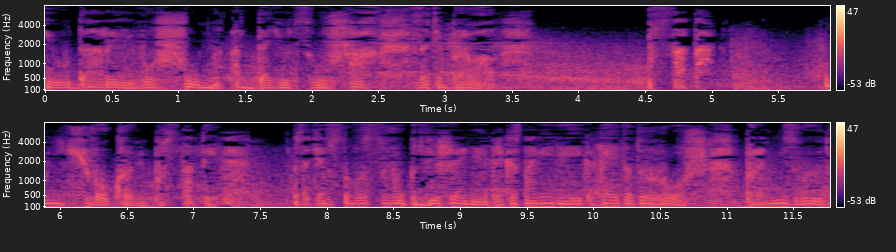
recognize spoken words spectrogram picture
и удары его шумно отдаются в ушах, затем провал. Пустота. Ничего, кроме пустоты. Затем снова звук движения, прикосновения и какая-то дрожь пронизывают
